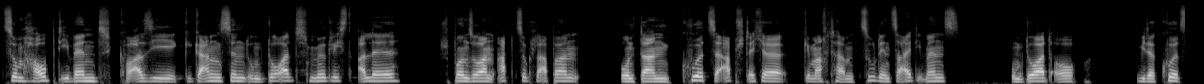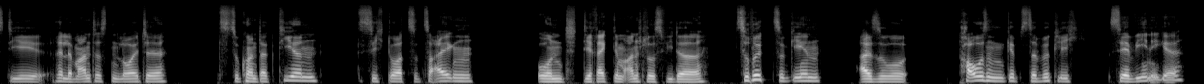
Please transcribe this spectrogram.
zum Hauptevent quasi gegangen sind, um dort möglichst alle Sponsoren abzuklappern und dann kurze Abstecher gemacht haben zu den Side-Events, um dort auch wieder kurz die relevantesten Leute zu kontaktieren, sich dort zu zeigen und direkt im Anschluss wieder zurückzugehen. Also Pausen gibt es da wirklich sehr wenige.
